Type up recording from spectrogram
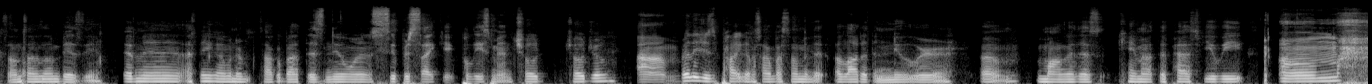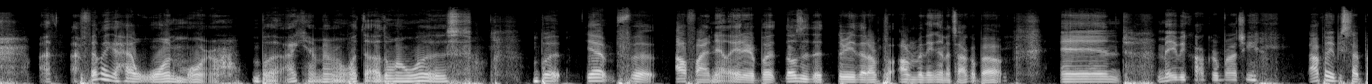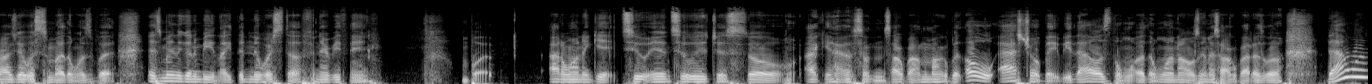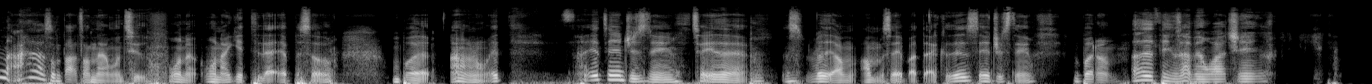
sometimes I'm busy. And then I think I'm to talk about this new one, Super Psychic Policeman Cho- Chojo. Um, really just probably to talk about some of the, a lot of the newer um, manga that's came out the past few weeks. Um, I, I feel like I had one more, but I can't remember what the other one was. But yeah, for, I'll find that later. But those are the three that I'm I'm really gonna talk about, and maybe Kagurabachi. I'll maybe surprise you with some other ones, but it's mainly gonna be like the newer stuff and everything. But I don't want to get too into it just so I can have something to talk about in the manga. But oh, Astro Baby, that was the other one I was gonna talk about as well. That one, I have some thoughts on that one too when I, when I get to that episode. But I don't know, it's it's interesting. I'll tell you that. That's really I'm, I'm gonna say about that because it's interesting. But um, other things I've been watching.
